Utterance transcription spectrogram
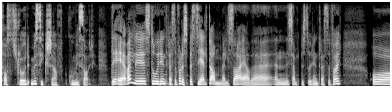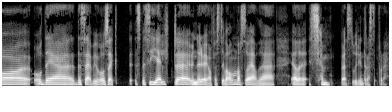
fastslår musikksjef kommissar. Det er veldig stor interesse for det. Spesielt anmeldelser er det en kjempestor interesse for. Og, og det, det, ser vi jo også spesielt eh, under Øyafestivalen, da, så er det, er det kjempestor interesse for det.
